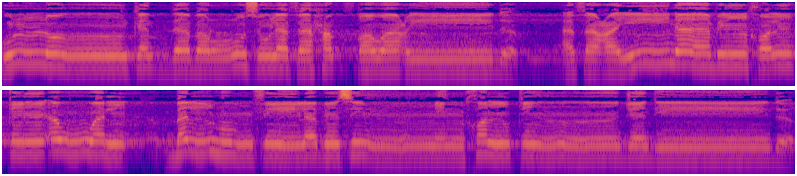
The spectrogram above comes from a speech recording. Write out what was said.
كل كذب الرسل فحق وعيد. أفعينا بالخلق الأول بل هم في لبس من خلق جديد.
